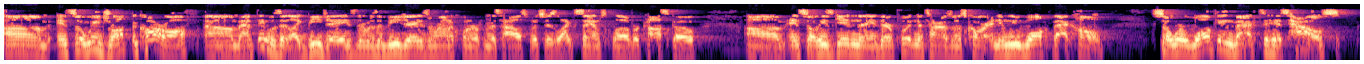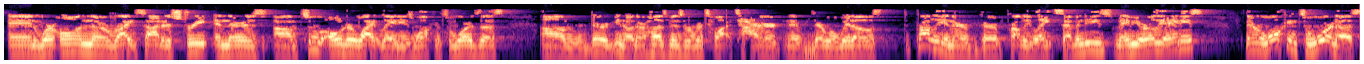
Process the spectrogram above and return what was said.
Um, and so we dropped the car off. Um, I think it was at like BJ's. There was a BJ's around the corner from his house, which is like Sam's Club or Costco. Um, and so he's getting the, they're putting the tires on his car, and then we walk back home. So we're walking back to his house, and we're on the right side of the street, and there's um, two older white ladies walking towards us. Um, their, you know, their husbands were retired, and they were widows, probably in their, their probably late 70s, maybe early 80s. They were walking toward us,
